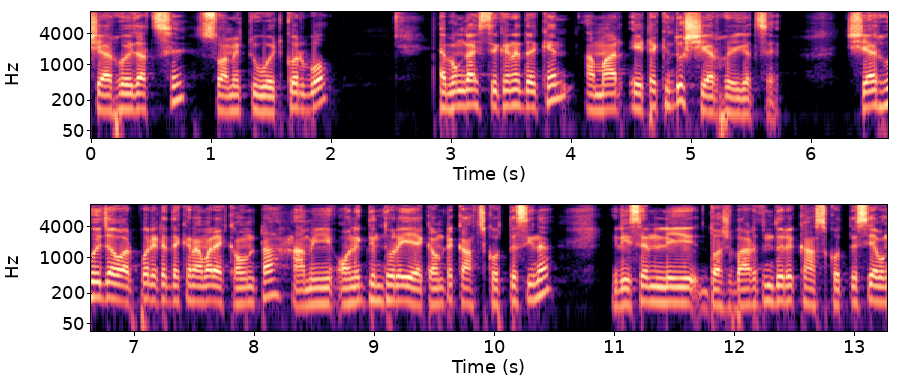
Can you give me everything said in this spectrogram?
শেয়ার হয়ে যাচ্ছে। সো আমি একটু ওয়েট করব। এবং গাইস সেখানে দেখেন আমার এটা কিন্তু শেয়ার হয়ে গেছে। শেয়ার হয়ে যাওয়ার পর এটা দেখেন আমার অ্যাকাউন্টটা আমি অনেক দিন ধরে এই অ্যাকাউন্টে কাজ করতেছি না। রিসেন্টলি দশ বারো দিন ধরে কাজ করতেছি এবং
